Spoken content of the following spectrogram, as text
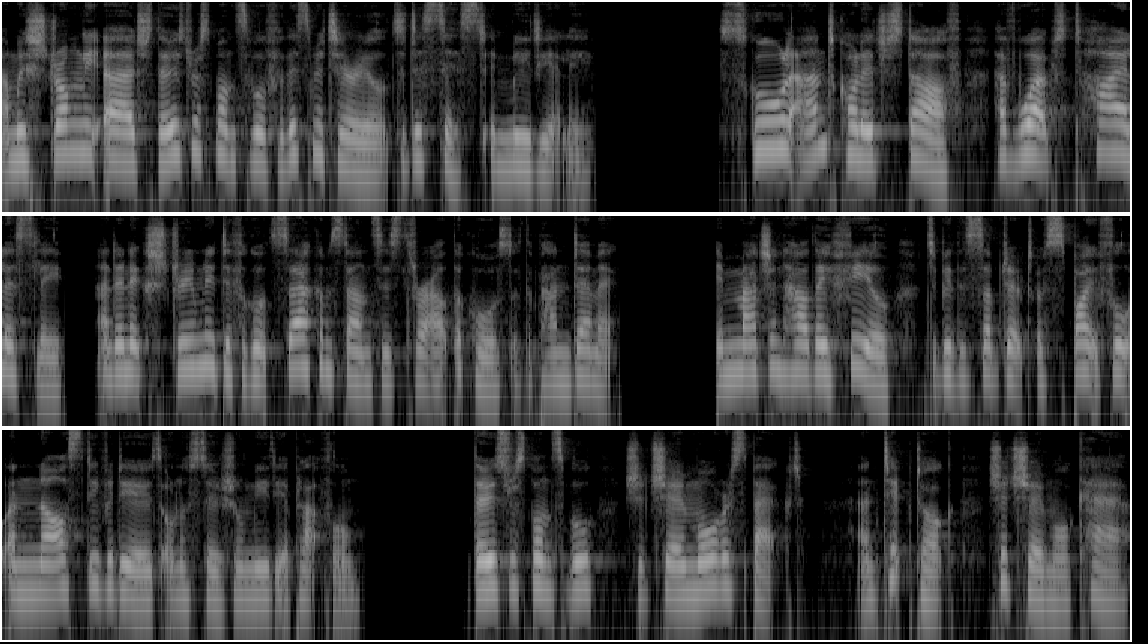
and we strongly urge those responsible for this material to desist immediately. School and college staff have worked tirelessly and in extremely difficult circumstances throughout the course of the pandemic. Imagine how they feel to be the subject of spiteful and nasty videos on a social media platform. Those responsible should show more respect, and TikTok should show more care.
